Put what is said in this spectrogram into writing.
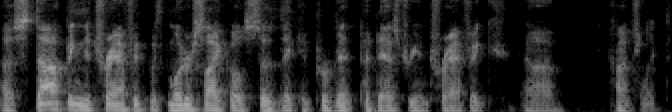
uh, stopping the traffic with motorcycles so that they could prevent pedestrian traffic uh, conflict.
